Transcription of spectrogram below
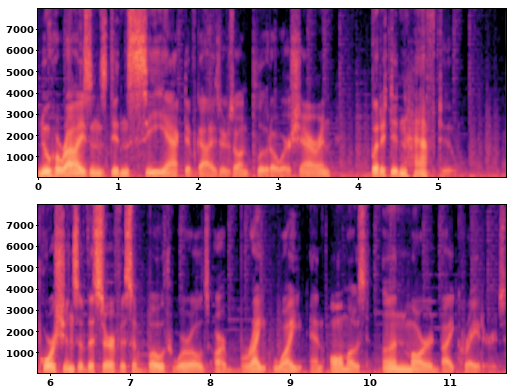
New Horizons didn't see active geysers on Pluto or Charon, but it didn't have to. Portions of the surface of both worlds are bright white and almost unmarred by craters,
